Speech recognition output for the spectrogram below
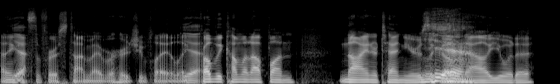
I think Yeah. that's the first time I ever heard you play. Like Yeah. probably coming up on nine or 10 years ago now, you would have.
